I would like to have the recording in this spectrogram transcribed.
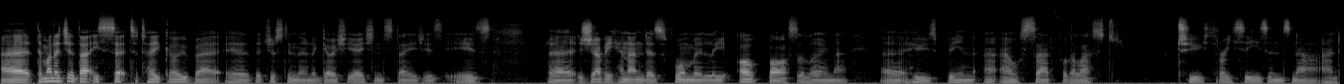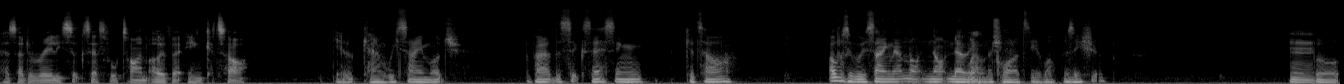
Uh, the manager that is set to take over, uh, they're just in the negotiation stages, is uh, Xavi Hernandez, formerly of Barcelona, uh, who's been at Al Sadd for the last two, three seasons now and has had a really successful time over in Qatar. Yeah, can we say much about the success in Qatar? Obviously, we're saying that not not knowing Well, the true. quality of opposition, Mm. but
